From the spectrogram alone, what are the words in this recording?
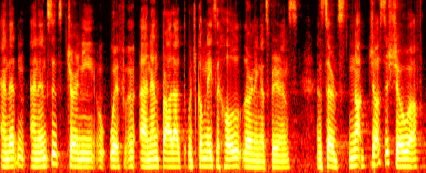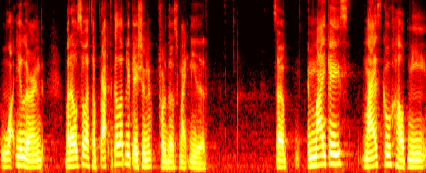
and then and ends its journey with an end product which culminates the whole learning experience and serves not just to show off what you learned, but also as a practical application for those who might need it. So in my case, my school helped me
